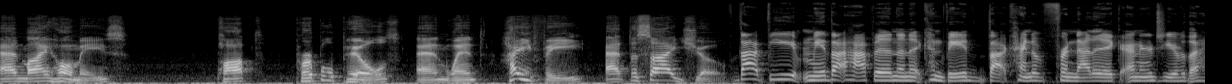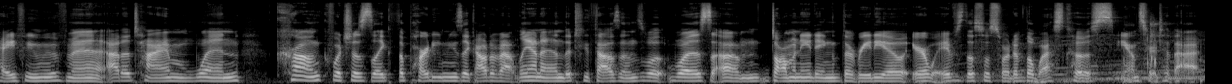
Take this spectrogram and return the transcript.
and my homies popped purple pills and went hyphy at the sideshow. That beat made that happen and it conveyed that kind of frenetic energy of the hyphy movement at a time when crunk, which is like the party music out of Atlanta in the 2000s, was um, dominating the radio airwaves. This was sort of the West Coast answer to that.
